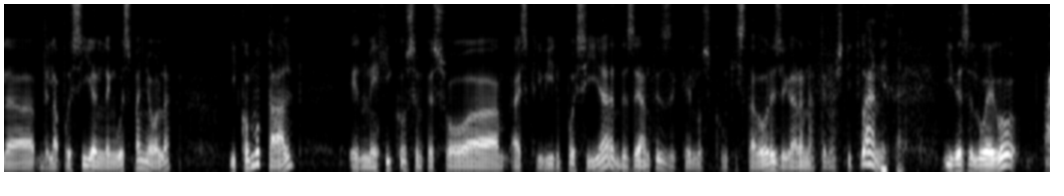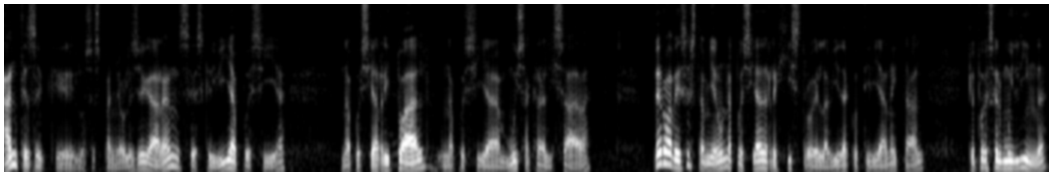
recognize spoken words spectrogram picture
la, de la poesía en lengua española y como tal, en México se empezó a, a, escribir poesía desde antes de que los conquistadores llegaran a Tenochtitlán. Exacto. Y desde luego, antes de que los españoles llegaran, se escribía poesía, una poesía ritual, una poesía muy sacralizada, pero a veces también una poesía de registro de la vida cotidiana y tal, que puede ser muy linda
